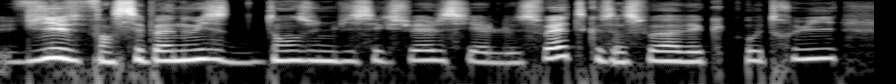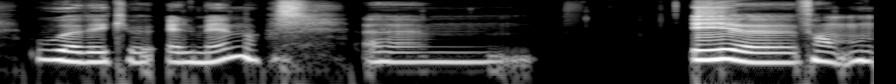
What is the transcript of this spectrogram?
vive, enfin s'épanouisse dans une vie sexuelle si elle le souhaite, que ce soit avec autrui ou avec euh, elle-même. Euh, et enfin,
